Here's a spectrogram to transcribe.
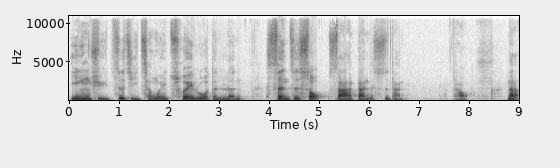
允许自己成为脆弱的人，甚至受撒旦的试探。好，那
